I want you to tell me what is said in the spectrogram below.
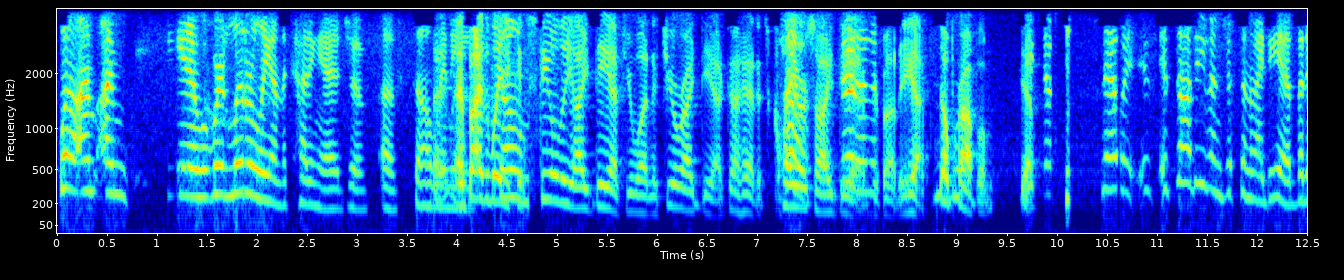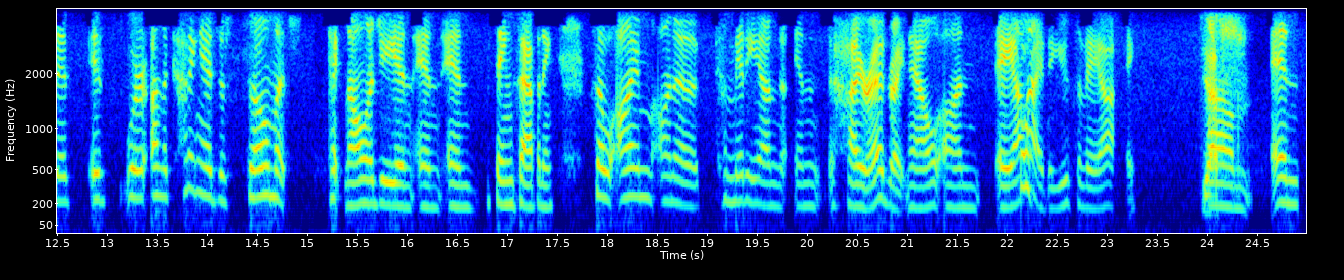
Well, I'm, I'm, you know, we're literally on the cutting edge of of so many. And by the way, so, you can steal the idea if you want. It's your idea. Go ahead. It's Claire's Oh, idea, no, no. everybody. Yeah, no problem. Yeah. No, it, it's not even just an idea, but it's it's we're on the cutting edge of so much technology and and and things happening. So I'm on a committee on in higher ed right now on AI, the use of AI. Yes. Um, and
